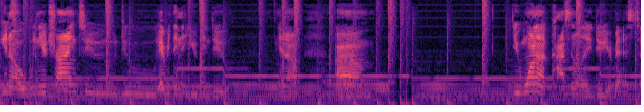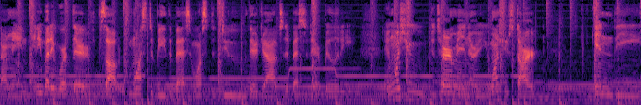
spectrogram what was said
you know, when you're trying to do everything that you can do, you know, um, you want to constantly do your best. I mean, anybody worth their salt wants to be the best and wants to do their job to the best of their ability and once you determine or you once you start in the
